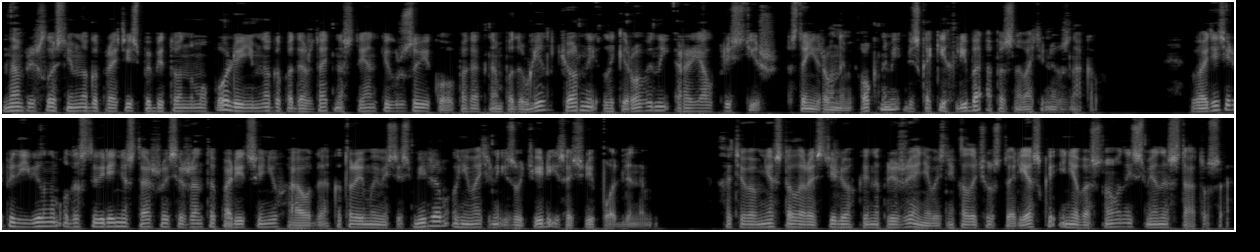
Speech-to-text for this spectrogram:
Нам пришлось немного пройтись по бетонному полю и немного подождать на стоянке грузовиков, пока к нам подрулил черный лакированный роял «Престиж» с тонированными окнами без каких-либо опознавательных знаков. Водитель предъявил нам удостоверение старшего сержанта полиции Ньюхауда, которое мы вместе с Миллером внимательно изучили и сочли подлинным. Хотя во мне стало расти легкое напряжение, возникало чувство резкой и необоснованной смены статуса.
